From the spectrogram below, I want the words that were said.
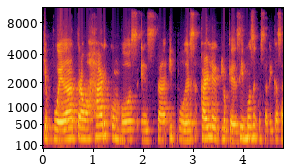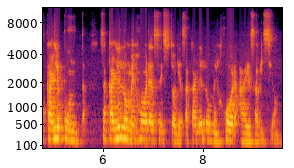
que pueda trabajar con vos esta, y poder sacarle, lo que decimos en Costa Rica, sacarle punta, sacarle lo mejor a esa historia, sacarle lo mejor a esa visión.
